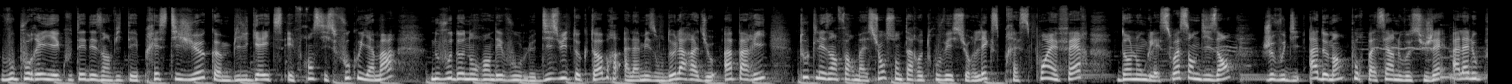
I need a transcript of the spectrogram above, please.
Vous pourrez y écouter des invités prestigieux comme Bill Gates et Francis Fukuyama. Nous vous donnons rendez-vous le 18 octobre à la Maison de la Radio à Paris. Toutes les informations sont à retrouver sur l'express.fr dans l'onglet 70 ans. Je vous dis à demain pour passer un nouveau sujet à la loupe.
